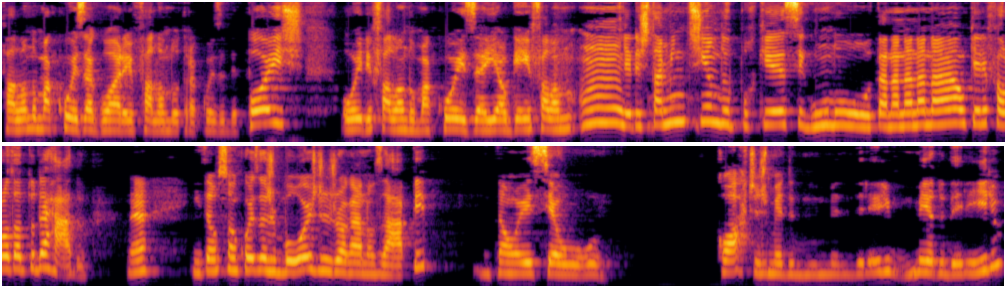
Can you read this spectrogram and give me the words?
Falando uma coisa agora e falando outra coisa depois, ou ele falando uma coisa e alguém falando, hum, ele está mentindo, porque segundo o tananana, o que ele falou tá tudo errado, né? Então são coisas boas de jogar no zap. Então esse é o corte de medo, medo, delírio, medo delírio.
